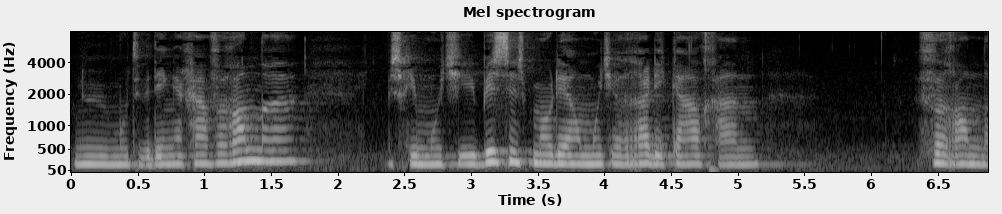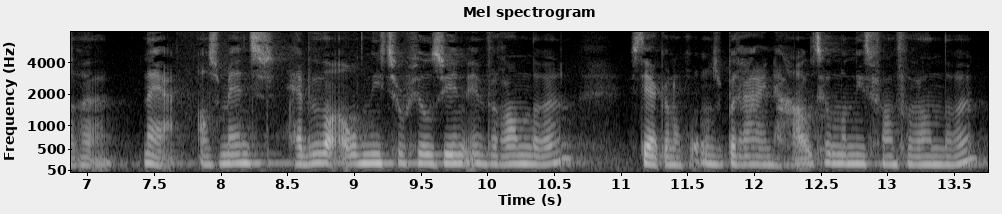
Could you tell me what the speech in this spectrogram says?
nu moeten we dingen gaan veranderen. Misschien moet je je businessmodel moet je radicaal gaan veranderen. Nou ja, als mens hebben we al niet zoveel zin in veranderen. Sterker nog, ons brein houdt helemaal niet van veranderen.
